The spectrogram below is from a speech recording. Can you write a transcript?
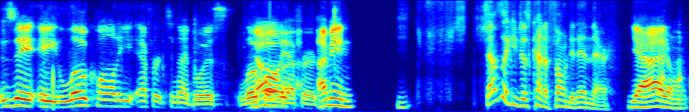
This is a, a low quality effort tonight, boys. Low No, quality effort. I mean, Sounds like you just kind of phoned it in there. yeah, I don't.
